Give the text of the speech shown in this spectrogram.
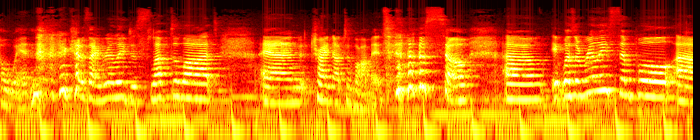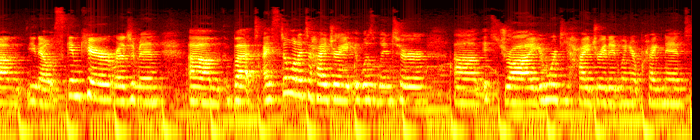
a win because I really just slept a lot and try not to vomit. so um, it was a really simple, um, you know, skincare regimen, um, but I still wanted to hydrate. It was winter. Um, it's dry, you're more dehydrated when you're pregnant.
